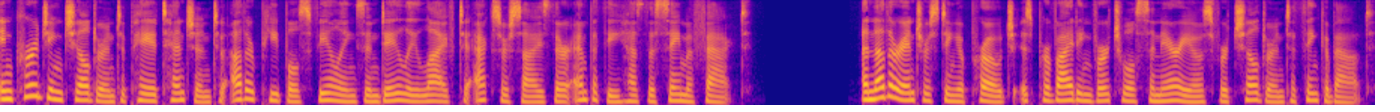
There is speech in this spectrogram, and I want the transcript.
Encouraging children to pay attention to other people's feelings in daily life to exercise their empathy has the same effect. Another interesting approach is providing virtual scenarios for children to think about.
